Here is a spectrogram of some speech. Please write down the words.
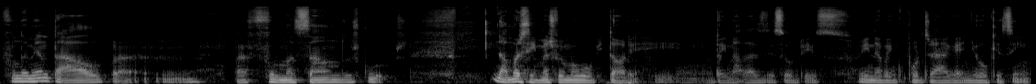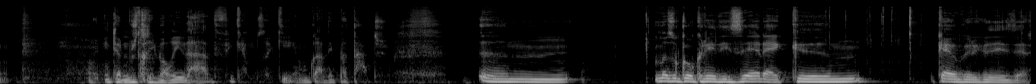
fundamental para, para a formação dos clubes. Não, mas sim, mas foi uma boa vitória e não tenho nada a dizer sobre isso. Ainda bem que o Porto já ganhou, que assim, em termos de rivalidade, ficamos aqui um bocado empatados. Hum, mas o que eu queria dizer é que. O que é que eu queria dizer?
